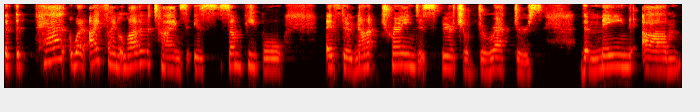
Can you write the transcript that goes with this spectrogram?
But the pa- what I find a lot of times is some people, if they're not trained as spiritual directors, the main um,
